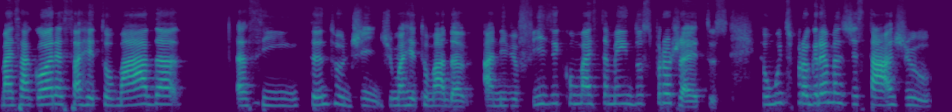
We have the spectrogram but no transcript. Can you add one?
mas agora essa retomada assim, tanto de, de uma retomada a nível físico, mas também dos projetos. Então, muitos programas de estágio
